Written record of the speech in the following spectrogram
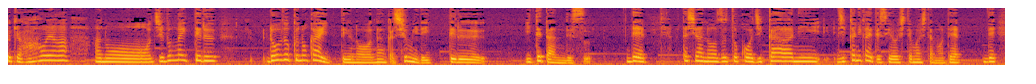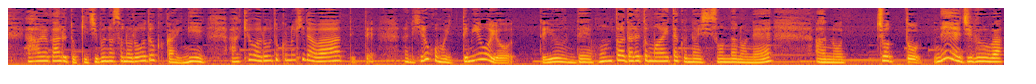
時は母親が、あの自分が行ってる朗読の会っていうのをなんか趣味で行ってる行ってたんです。で私あのずっとこう実家に実家に帰って静養してましたのでで母親がある時自分のその朗読会に「あ今日は朗読の日だわ」って言って「なんでひろこも行ってみようよ」って言うんで本当は誰とも会いたくないしそんなのねあのちょっとね自分は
